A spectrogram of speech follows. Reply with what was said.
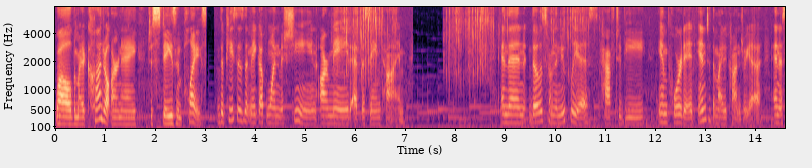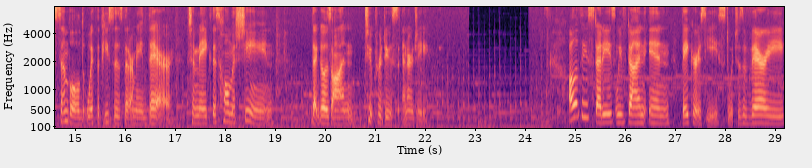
while the mitochondrial RNA just stays in place. The pieces that make up one machine are made at the same time. And then those from the nucleus have to be imported into the mitochondria and assembled with the pieces that are made there to make this whole machine that goes on to produce energy. All of these studies we've done in baker's yeast, which is a very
